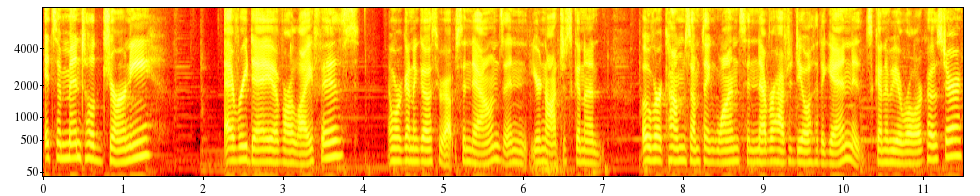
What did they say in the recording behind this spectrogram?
it's a mental journey. Every day of our life is. And we're going to go through ups and downs. And you're not just going to overcome something once and never have to deal with it again. It's going to be a roller coaster.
